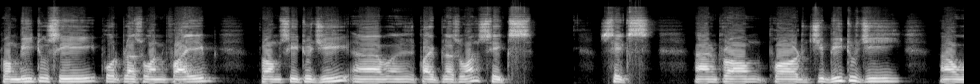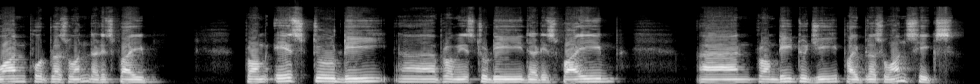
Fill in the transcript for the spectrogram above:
From B to C 4 plus 1 5. From C to G uh, 5 plus 1 6. 6. And from for G, B to G uh, 1 4 plus 1 that is 5. From S to D uh, from S to D that is 5 and from D to G 5 plus 1 6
